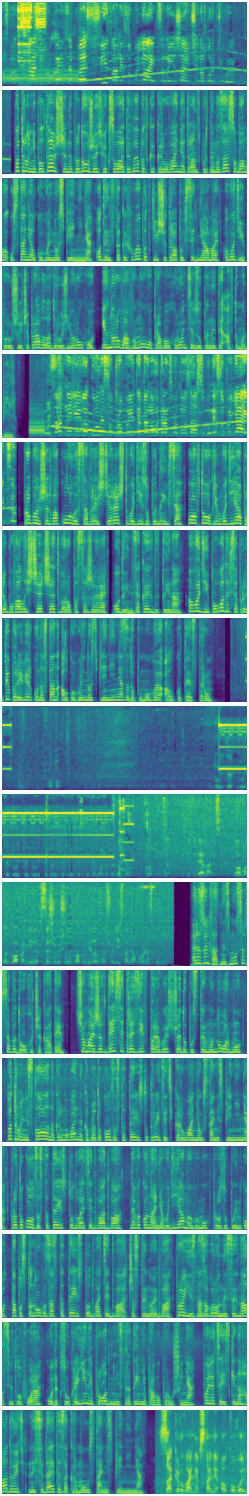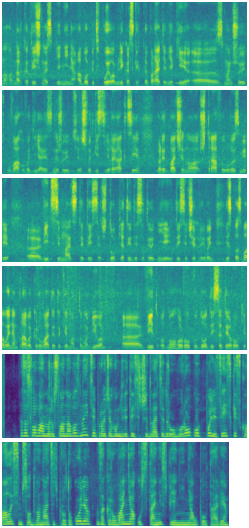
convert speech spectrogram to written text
транспортний засіб рухається без світла, не зупиняється, наїжджаючи на бордюри. Патрульні Полтавщини продовжують фіксувати випадки керування транспортними засобами у стані алкогольного сп'яніння. Один з таких випадків, що трапився днями. Водій, порушуючи правила дорожнього руху, ігнорував вимогу правоохоронців зупинити автомобіль. Задне ліве колесо пробите даного транспортного засобу, не зупиняється. Пробивши два колеса, врешті-решт водій зупинився. У авто, окрім водія, перебували ще четверо пасажири, один з яких дитина. Водій погодився пройти перевірку на стан алкогольного сп'яніння за допомогою алкотестеру. Готов. Дуйте, дуйте, дуйте, дуйте, дуйте, дуйте, скільки аналіз. Норма 0,2 проміли, все, що вище 0,2 проміли, значить водій в стані алкогольного. Результат не змусив себе довго чекати. Що майже в 10 разів перевищує допустиму норму. Патрульні склали на кермувальника протокол за статтею 130 керування у стані сп'яніння, протокол за статтею 122.2 невиконання водіями вимог про зупинку та постанову за статтею 122 частиною 2 проїзд на заборонний сигнал світлофора Кодексу України про адміністративні правопорушення. Поліцейські нагадують, не сідайте за кермо у стані сп'яніння. За керування в стані алкогольного наркотичного сп'яніння або під впливом лікарських препаратів, які е, зменшують увагу водія і знижують швидкість реакції, передбачено штрафи у розмірі е, від 17 тисяч до 51 тисячі гривень із позбавленням права керувати таким автомобілем е, від 1 року до 10 років. За словами Руслана Возниці, протягом 2022 року поліцейські склали 712 протоколів за керування у стані сп'яніння у Полтаві.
